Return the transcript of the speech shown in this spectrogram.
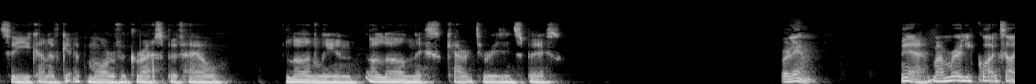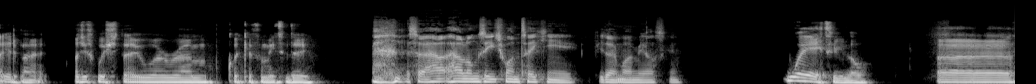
so you kind of get more of a grasp of how lonely and alone this character is in space. Brilliant. Yeah, I'm really quite excited about it. I just wish they were um, quicker for me to do. so, how how long's each one taking you, if you don't mind me asking? Way too long. Uh,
